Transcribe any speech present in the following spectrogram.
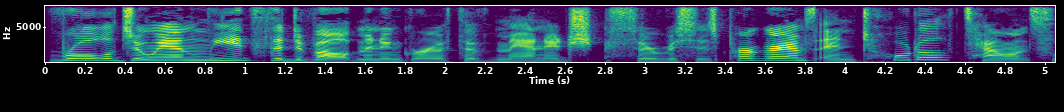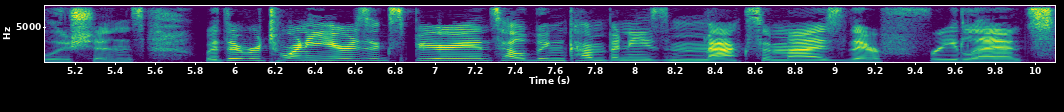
role, Joanne leads the development and growth of managed services programs and total talent solutions. With over 20 years' experience helping companies maximize their freelance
